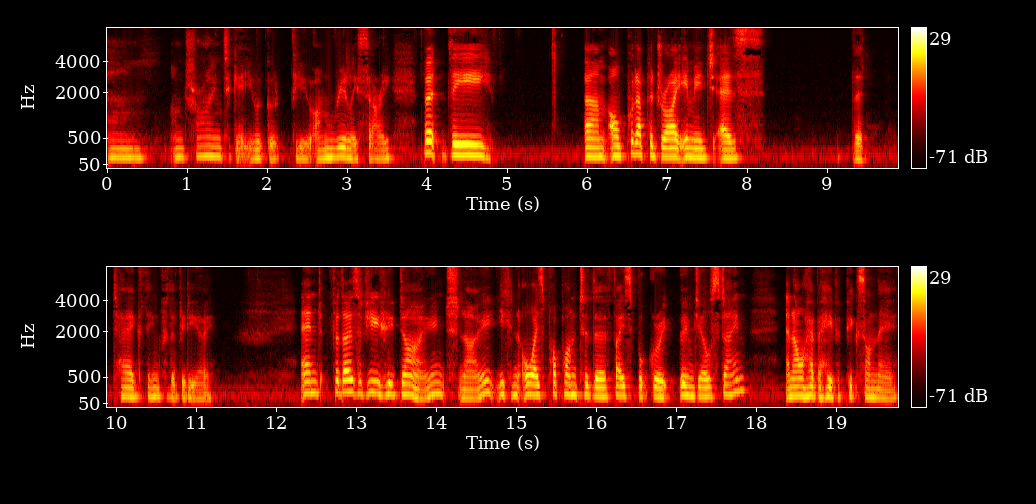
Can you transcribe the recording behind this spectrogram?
Um, I'm trying to get you a good view. I'm really sorry. But the um, I'll put up a dry image as the tag thing for the video. And for those of you who don't know, you can always pop onto the Facebook group Boom Gel Stain and I'll have a heap of pics on there.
